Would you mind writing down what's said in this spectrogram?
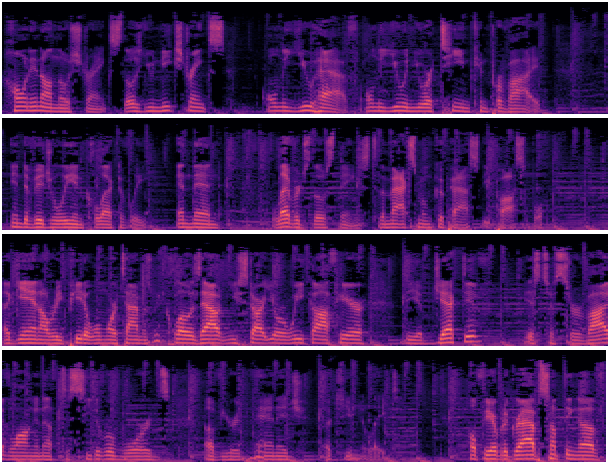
hone in on those strengths, those unique strengths only you have, only you and your team can provide individually and collectively. And then leverage those things to the maximum capacity possible. Again, I'll repeat it one more time as we close out and you start your week off here. The objective is to survive long enough to see the rewards of your advantage accumulate. Hopefully, you're able to grab something of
